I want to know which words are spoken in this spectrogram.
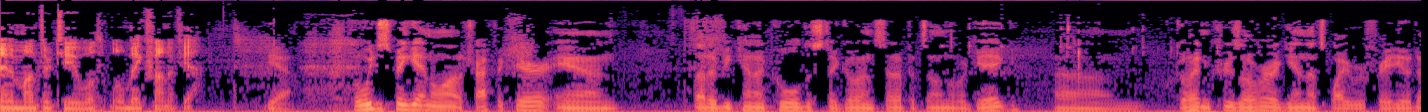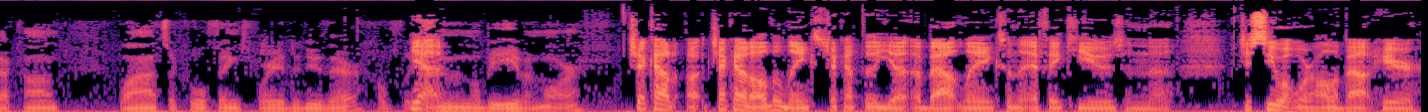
in a month or two, we'll we'll make fun of you. Yeah. But we've just been getting a lot of traffic here and thought it'd be kind of cool just to go and set up its own little gig. Um, go ahead and cruise over. Again, that's whiteroofradio.com. Lots of cool things for you to do there. Hopefully Yeah. soon there'll be even more. check out uh, check out all the links. Check out the uh, about links and the FAQs, and uh, just see what we're all about here.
